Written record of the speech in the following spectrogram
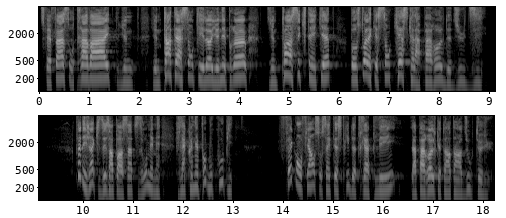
tu fais face au travail, il y a une, tentation qui est là, il y a une épreuve, il y a une pensée qui t'inquiète. Pose-toi la question, qu'est-ce que la parole de Dieu dit? Y a des gens qui disent en passant, tu dis, oui, mais, mais je ne la connais pas beaucoup, puis fais confiance au Saint-Esprit de te rappeler la parole que tu as entendue ou que tu as lue.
